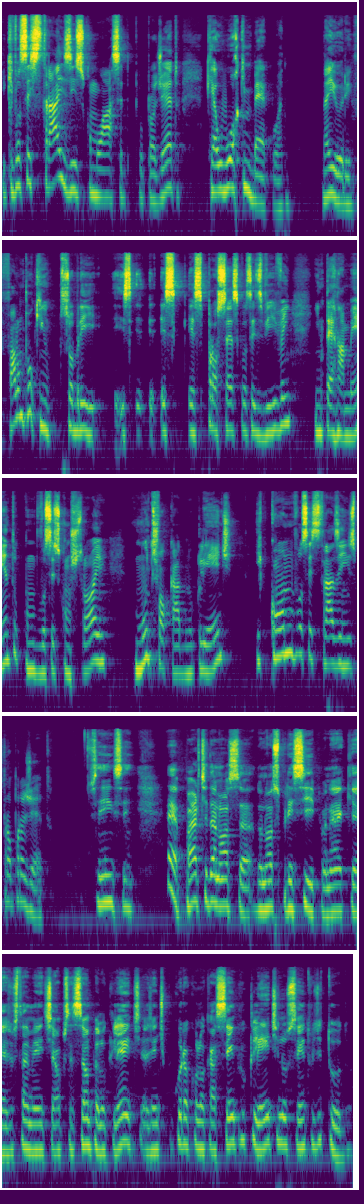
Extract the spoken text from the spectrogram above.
e que vocês trazem isso como asset para o projeto, que é o working backward né, Yuri? Fala um pouquinho sobre esse, esse, esse, processo que vocês vivem internamente, como vocês constroem, muito focado no cliente, e como vocês trazem isso para o projeto. Sim, sim. É parte da nossa, do nosso princípio, né, que é justamente a obsessão pelo cliente. A gente procura colocar sempre o cliente no centro de tudo,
